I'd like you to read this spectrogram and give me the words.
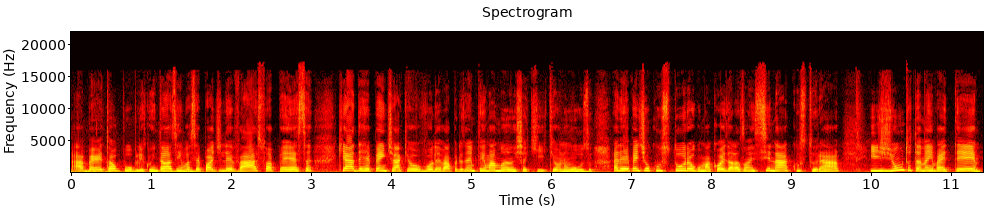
Aberta ao público. Então, assim, você pode levar a sua peça, que, ah, de repente, já que eu vou levar, por exemplo, tem uma mancha aqui que eu não uso. Aí, de repente, eu costuro alguma coisa, elas vão ensinar a costurar. E junto também vai ter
